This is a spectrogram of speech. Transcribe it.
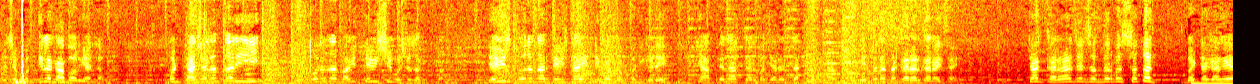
त्याच्या पत्नीला कामावर घ्यायला लावलं. पण त्याच्यानंतर ही दोन हजार बावीस तेवीसची गोष्ट सांगतो तुम्हाला. तेवीस दोन हजार तेवीसला इंडिगो कंपनीकडे की आपल्याला कर्मचाऱ्यांचा वेतनाचा करार करायचा आहे. त्या कराराच्या संदर्भात सतत बैठका घे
